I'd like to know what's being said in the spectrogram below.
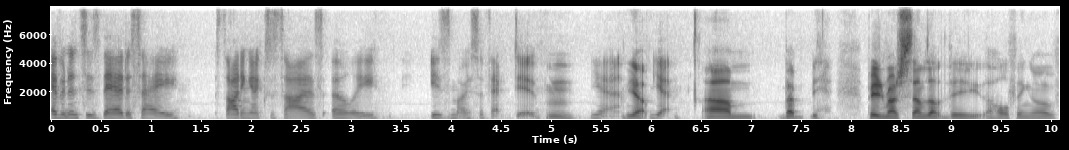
evidence is there to say starting exercise early is most effective. Mm. Yeah. Yeah. Yeah. Um, but pretty much sums up the, the whole thing of,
